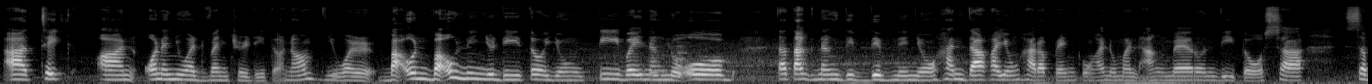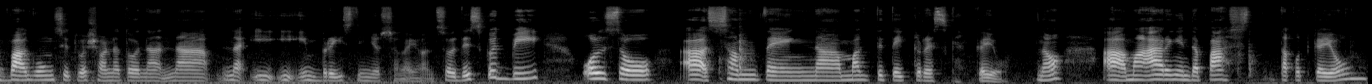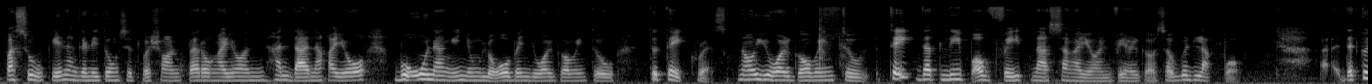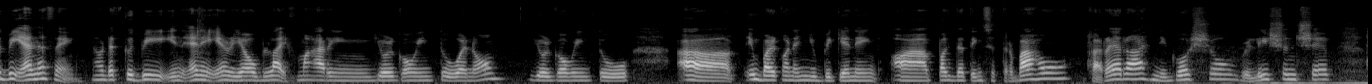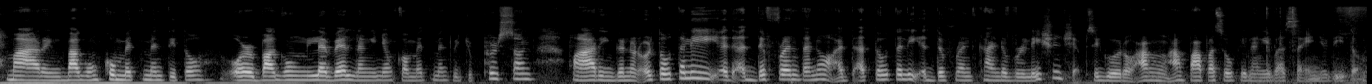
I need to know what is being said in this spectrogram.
uh, take on, on a new adventure dito, no? You are, baon-baon ninyo dito, yung tibay ng loob, tatag ng dibdib ninyo, handa kayong harapin kung ano man ang meron dito sa sa bagong sitwasyon na to na na, na i-embrace ninyo sa ngayon. So this could be also uh, something na magte-take risk kayo, no? Uh, maaring in the past takot kayo pasukin ang ganitong sitwasyon pero ngayon handa na kayo buo na ang inyong loob and you are going to to take risk. Now you are going to take that leap of faith na sa ngayon Virgo. So good luck po. Uh, that could be anything. Now that could be in any area of life. Maaring you're going to ano, you're going to uh, embark on a new beginning uh, pagdating sa trabaho, karera, negosyo, relationship, maaring bagong commitment ito or bagong level ng inyong commitment with your person, maaring ganun or totally a, a different ano, a, a totally a different kind of relationship siguro ang ang papasukin ng iba sa inyo dito.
